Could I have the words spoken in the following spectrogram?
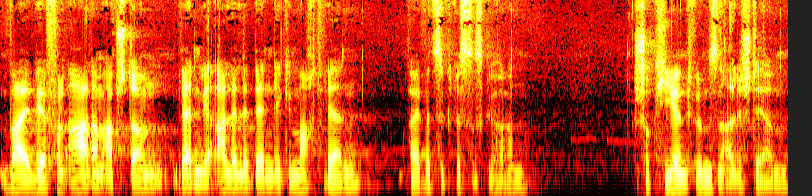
weil wir von Adam abstammen, werden wir alle lebendig gemacht werden, weil wir zu Christus gehören. Schockierend, wir müssen alle sterben.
